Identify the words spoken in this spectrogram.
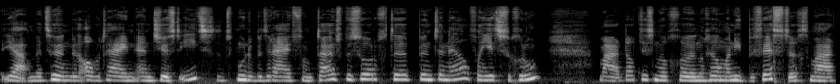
ja, met hun, met Albert Heijn en Just Eat. Het moederbedrijf van thuisbezorgd.nl van Jitse Groen. Maar dat is nog, nog helemaal niet bevestigd. Maar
